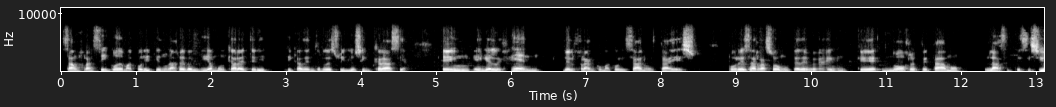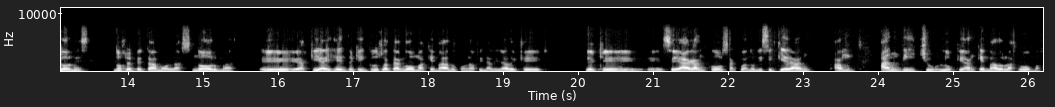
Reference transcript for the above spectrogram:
San Francisco de Macorís tiene una rebeldía muy característica dentro de su idiosincrasia. En, el gen del franco macorizano está eso. Por esa razón ustedes ven que no respetamos las decisiones, no respetamos las normas. Eh, aquí hay gente que incluso hasta goma quemado con la finalidad de que, de que se hagan cosas cuando ni siquiera han dicho, lo que han quemado las gomas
